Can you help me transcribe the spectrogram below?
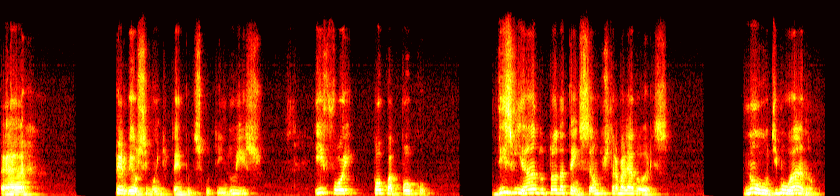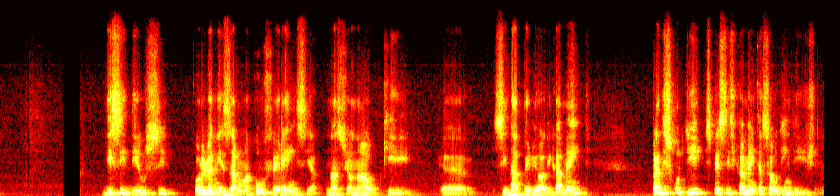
É, Perdeu-se muito tempo discutindo isso e foi, pouco a pouco, desviando toda a atenção dos trabalhadores. No último ano, decidiu-se organizar uma conferência nacional que é, se dá periodicamente para discutir especificamente a saúde indígena.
